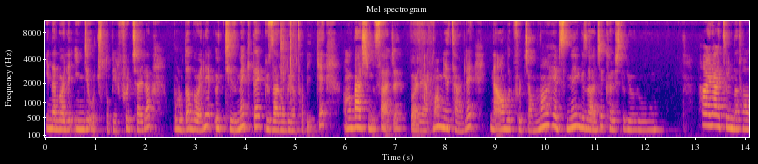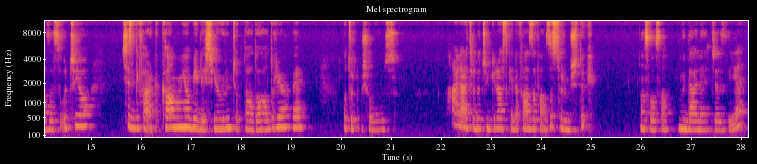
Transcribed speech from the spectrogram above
yine böyle ince uçlu bir fırçayla burada böyle üç çizmek de güzel oluyor tabii ki. Ama ben şimdi sadece böyle yapmam yeterli. Yine allık fırçamla hepsini güzelce karıştırıyorum. Highlighter'ın da fazlası uçuyor. Çizgi farkı kalmıyor. Birleşiyor çok daha doğal duruyor ve oturtmuş oluyoruz. Highlighter'da çünkü rastgele fazla fazla sürmüştük. Nasıl olsa müdahale edeceğiz diye.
